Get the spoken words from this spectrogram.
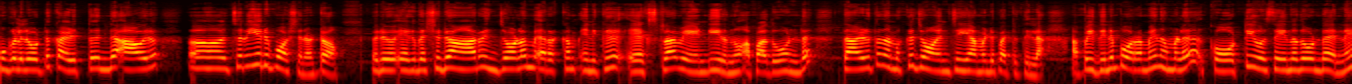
മുകളിലോട്ട് കഴുത്തിന്റെ ആ ഒരു ചെറിയൊരു പോർഷൻ കേട്ടോ ഒരു ഏകദേശം ഒരു ആറ് ഇഞ്ചോളം ഇറക്കം എനിക്ക് എക്സ്ട്രാ വേണ്ടിയിരുന്നു. അപ്പോൾ അതുകൊണ്ട് താഴത്ത് നമുക്ക് ജോയിൻ ചെയ്യാൻ വേണ്ടി പറ്റത്തില്ല. അപ്പോൾ ഇതിന് പുറമേ നമ്മൾ കോട്ട് യൂസ് ചെയ്യുന്നത് കൊണ്ട് തന്നെ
